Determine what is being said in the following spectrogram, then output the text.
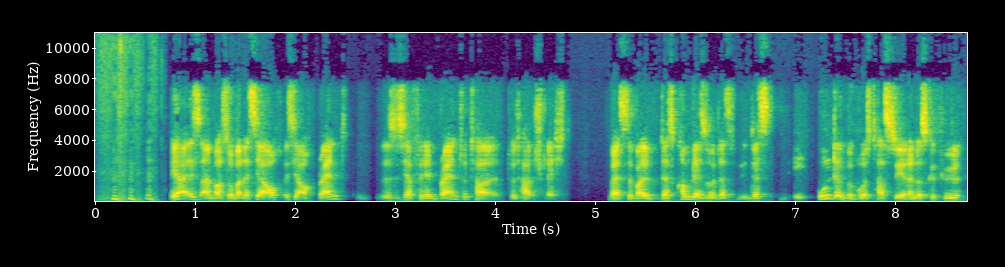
ja, ist einfach so, weil das ja auch, ist ja auch Brand, das ist ja für den Brand total, total schlecht. Weißt du, weil das kommt ja so, dass das unterbewusst hast du ja dann das Gefühl,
